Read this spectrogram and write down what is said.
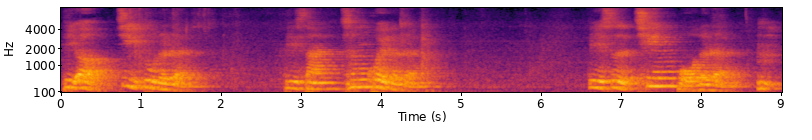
第二，嫉妒的人；第三，嗔恚的人。第四，轻薄的人，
